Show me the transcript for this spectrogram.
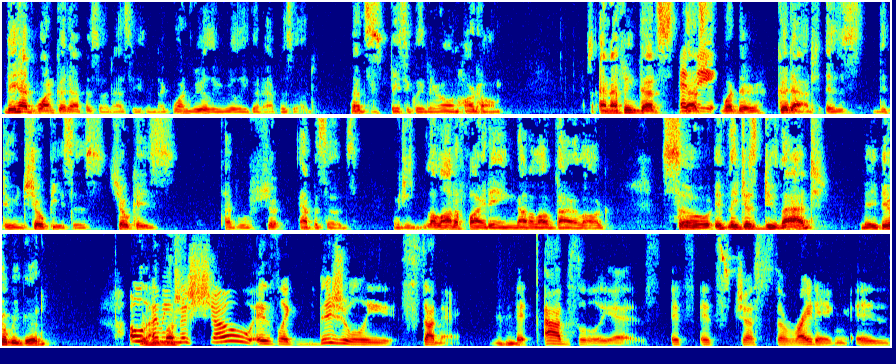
they had one good episode that season, like one really really good episode. That's basically their own Hardhome, and I think that's and that's they, what they're good at is they're doing showpieces, showcase type of show episodes, which is a lot of fighting, not a lot of dialogue. So if they just do that, maybe it'll be good. Oh, I mean, much... the show is like visually stunning. Mm-hmm. It absolutely is. It's it's just the writing is,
